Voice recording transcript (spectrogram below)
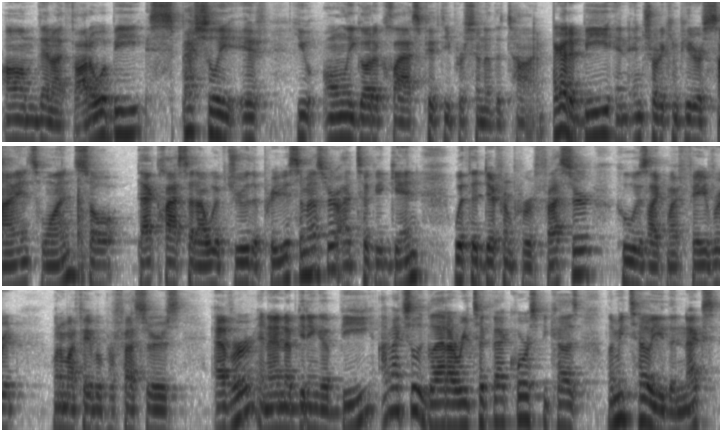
um, than I thought it would be, especially if you only go to class 50% of the time. I got a B in Intro to Computer Science 1, so that class that I withdrew the previous semester, I took again with a different professor who was like my favorite, one of my favorite professors ever, and I ended up getting a B. I'm actually glad I retook that course because let me tell you, the next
